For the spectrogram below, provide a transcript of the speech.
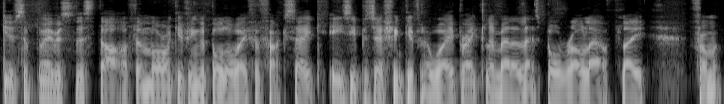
gives the Davies the start of the Moura giving the ball away for fuck's sake. Easy possession given away. Break Lamela lets ball roll out of play from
